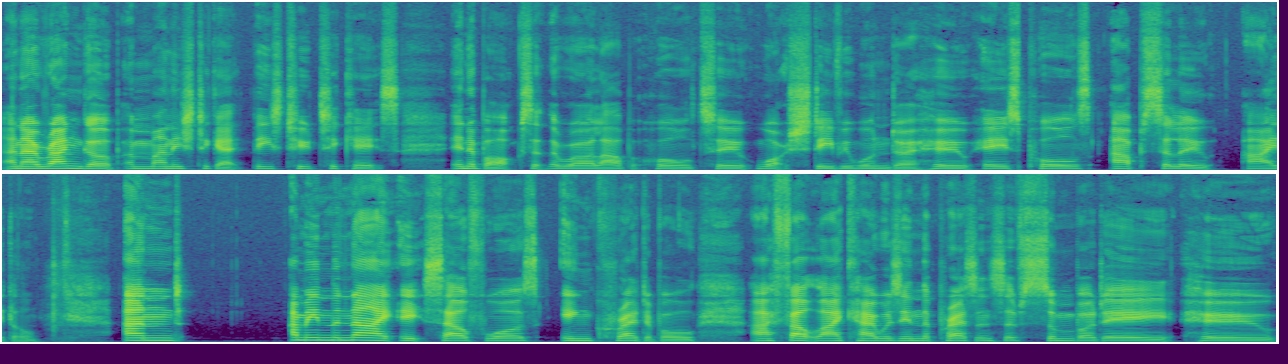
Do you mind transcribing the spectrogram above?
and I rang up and managed to get these two tickets in a box at the Royal Albert Hall to watch Stevie Wonder, who is Paul's absolute idol. And I mean, the night itself was incredible. I felt like I was in the presence of somebody who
